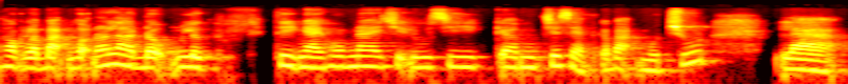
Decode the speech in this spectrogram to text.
hoặc là bạn gọi nó là động lực. Thì ngày hôm nay chị Lucy um, chia sẻ với các bạn một chút là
